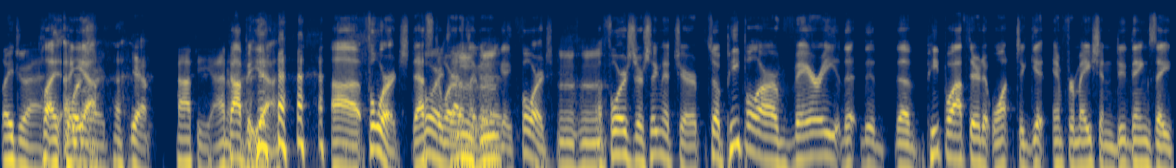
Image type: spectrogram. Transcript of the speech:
Plagiarize. Play- uh, yeah. Forward. Yeah. Copy. I don't Copy, know. yeah. uh, forge. That's Forge, the word. I was that's looking it. for. Okay, forge. Mhm. Uh, forge their signature. So people are very the, the the people out there that want to get information and do things. They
